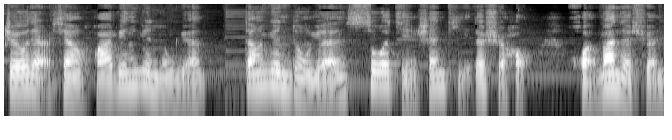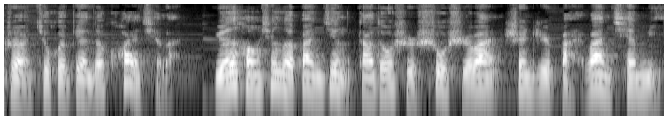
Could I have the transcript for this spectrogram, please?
这有点像滑冰运动员。当运动员缩紧身体的时候，缓慢的旋转就会变得快起来。原恒星的半径大都是数十万甚至百万千米。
